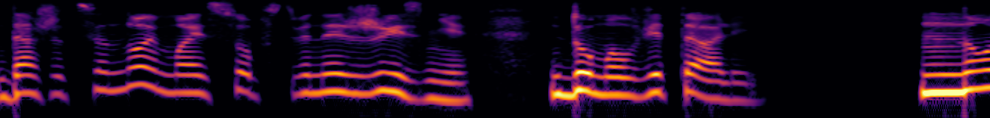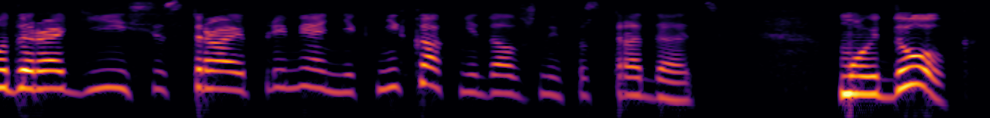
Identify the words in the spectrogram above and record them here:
даже ценой моей собственной жизни, думал Виталий. Но, дорогие сестра и племянник, никак не должны пострадать. Мой долг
